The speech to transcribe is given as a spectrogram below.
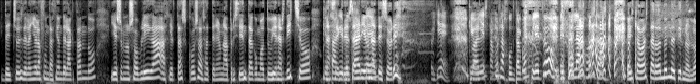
de hecho, desde el año de la fundación de Lactando, y eso nos obliga a ciertas cosas, a tener una presidenta, como tú bien has dicho, que una secretaria, una tesorera. Oye, que vale. hoy estamos la junta al completo. Está en la junta. Estabas tardando en decírnoslo.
